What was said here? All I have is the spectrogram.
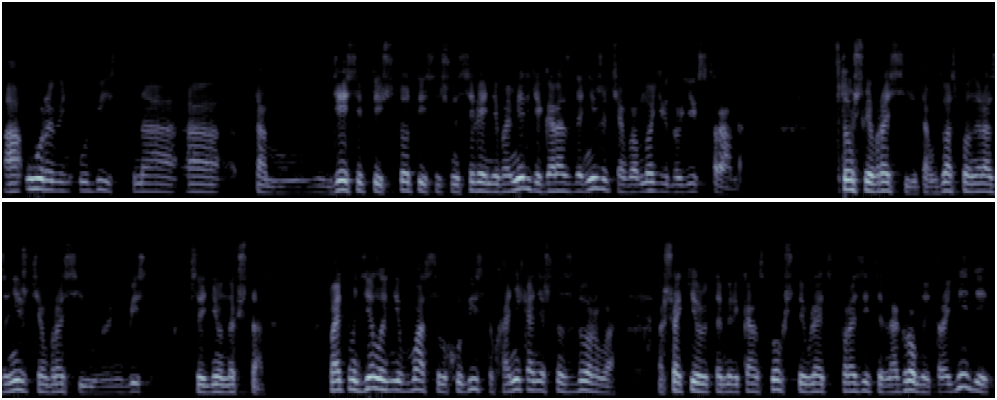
а, уровень убийств на а, там, 10 тысяч, 100 тысяч населения в Америке гораздо ниже, чем во многих других странах. В том числе в России. Там в два с половиной раза ниже, чем в России уровень убийств в Соединенных Штатах. Поэтому дело не в массовых убийствах. Они, конечно, здорово шокируют американское общество, являются поразительно огромной трагедией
